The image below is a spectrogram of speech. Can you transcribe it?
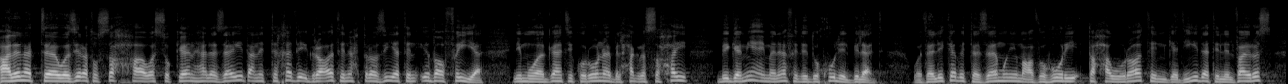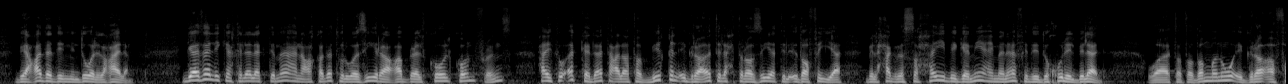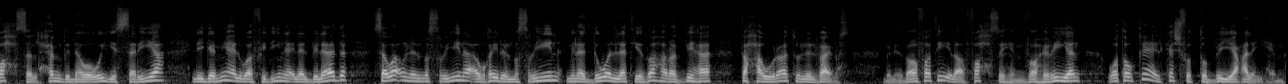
أعلنت وزيرة الصحة والسكان هالة زايد عن اتخاذ إجراءات احترازية إضافية لمواجهة كورونا بالحجر الصحي بجميع منافذ دخول البلاد وذلك بالتزامن مع ظهور تحورات جديدة للفيروس بعدد من دول العالم. جاء ذلك خلال اجتماع عقدته الوزيرة عبر ال call conference حيث أكدت على تطبيق الإجراءات الاحترازية الإضافية بالحجر الصحي بجميع منافذ دخول البلاد. وتتضمن إجراء فحص الحمض النووي السريع لجميع الوافدين إلى البلاد سواء المصريين أو غير المصريين من الدول التي ظهرت بها تحورات للفيروس بالإضافة إلى فحصهم ظاهريا وتوقيع الكشف الطبي عليهم.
